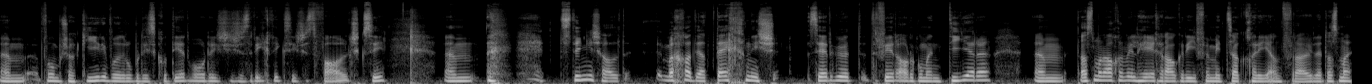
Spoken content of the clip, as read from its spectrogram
ähm, vom Shakiri, wo darüber diskutiert wurde, ist, ist es richtig, ist es falsch gewesen. Ähm, das Ding ist halt, man kann ja technisch sehr gut dafür argumentieren, ähm, dass man nachher will höher angreifen mit Zakaria und Freuler, dass man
